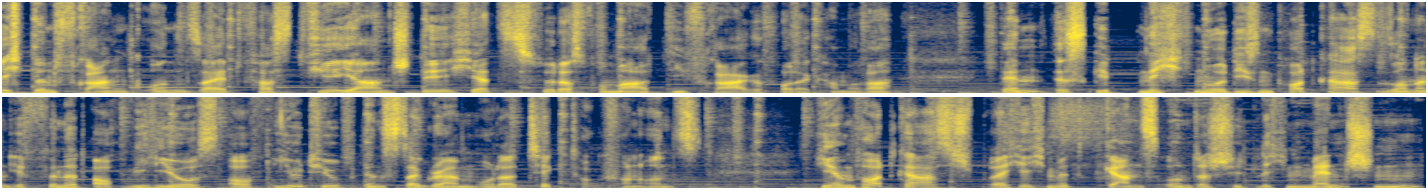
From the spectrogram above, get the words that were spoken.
ich bin Frank und seit fast vier Jahren stehe ich jetzt für das Format Die Frage vor der Kamera. Denn es gibt nicht nur diesen Podcast, sondern ihr findet auch Videos auf YouTube, Instagram oder TikTok von uns. Hier im Podcast spreche ich mit ganz unterschiedlichen Menschen,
